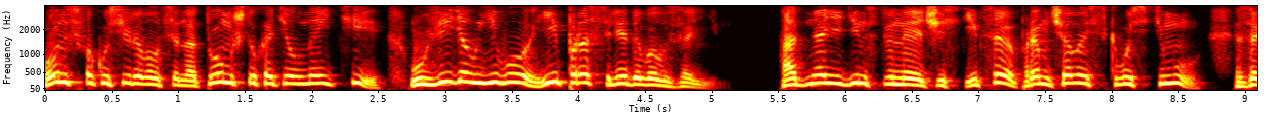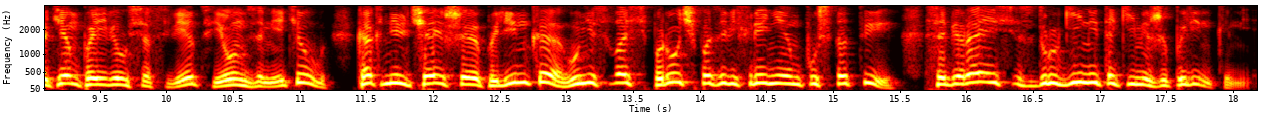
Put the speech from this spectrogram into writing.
он сфокусировался на том, что хотел найти, увидел его и проследовал за ним. Одна единственная частица промчалась сквозь тьму, затем появился свет, и он заметил, как мельчайшая пылинка унеслась прочь по завихрениям пустоты, собираясь с другими такими же пылинками.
